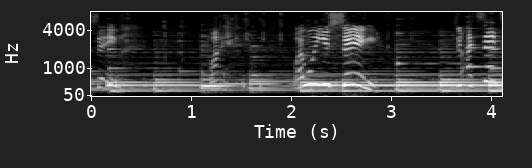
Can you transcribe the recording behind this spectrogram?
sing. Why? Why won't you sing? Dude, I said.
